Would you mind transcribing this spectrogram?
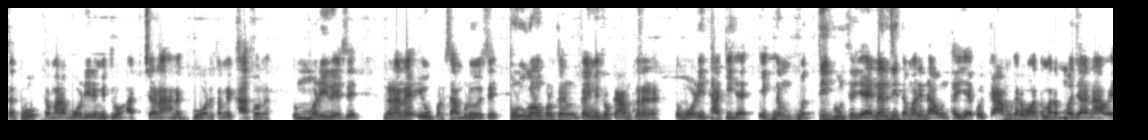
તત્વો તમારા બોડીને મિત્રો આ ચણા અને ગોળ તમે ખાશો ને તો મળી રહેશે. ઘણાને એવું પણ સાંભળ્યું હશે. થોડું ઘણું પણ કઈ- મિત્રો કામ કરે ને તો બોડી થાકી જાય. એકદમ બધી ગુલ થઈ જાય. એનર્જી તમારી ડાઉન થઈ જાય. કોઈ કામ કરવામાં તમારે મજા ના આવે.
